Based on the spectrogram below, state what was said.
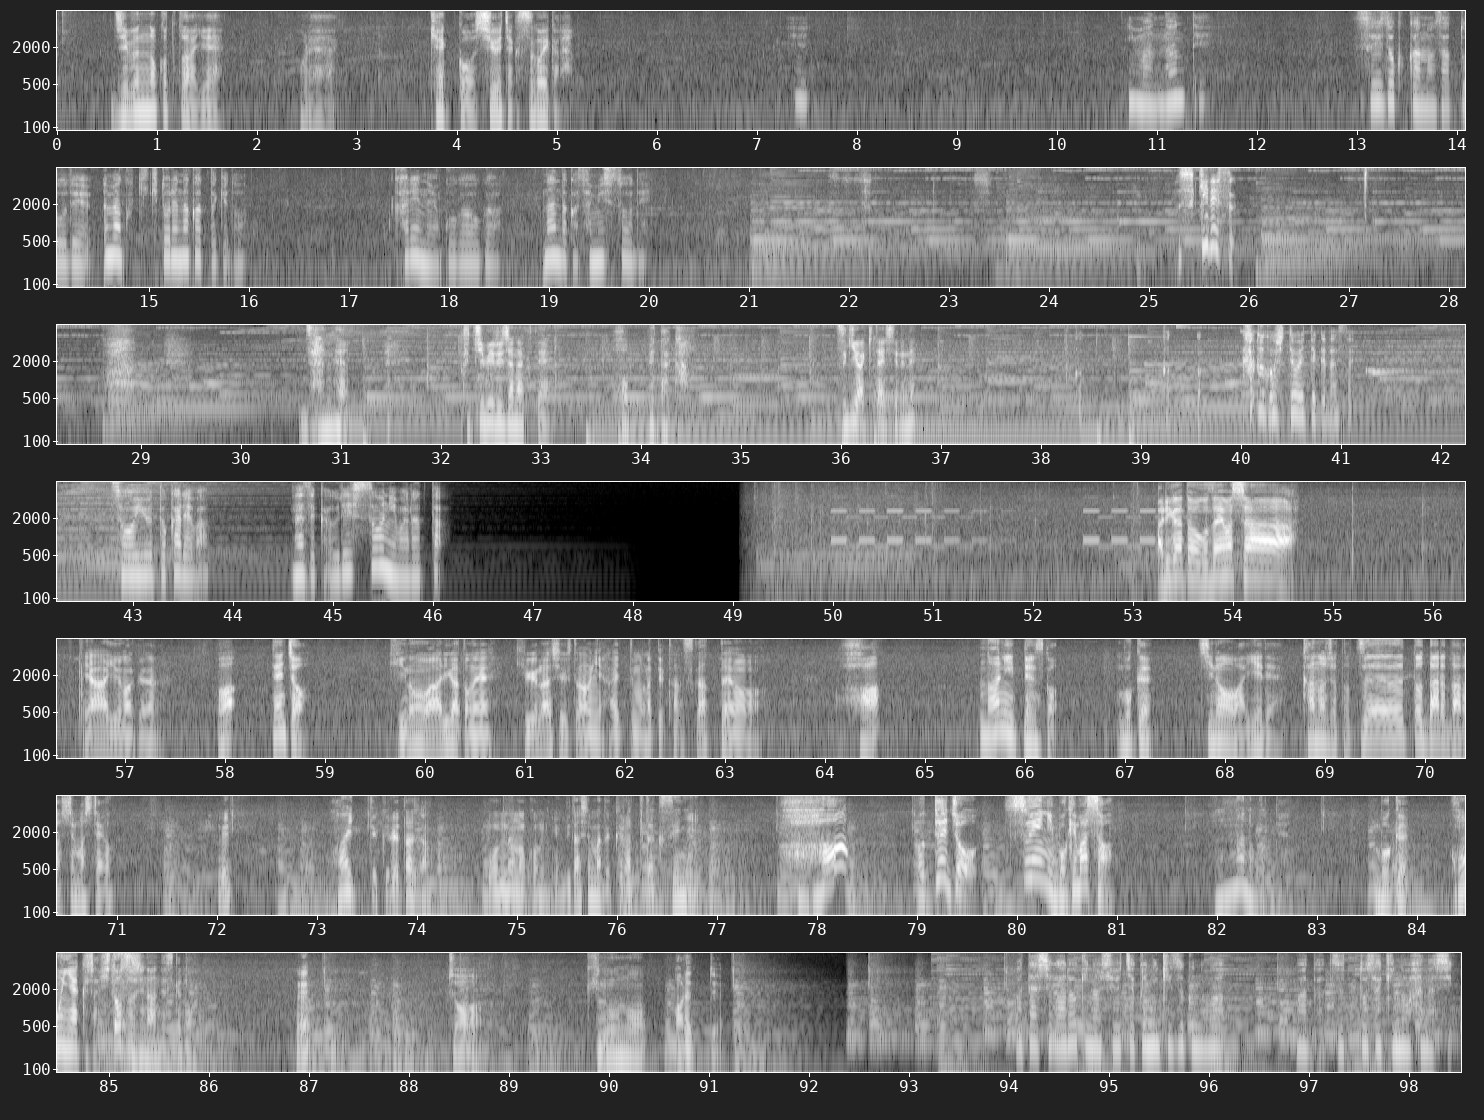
自分のこととはいえ俺結構執着すごいから。今なんて？水族館の雑踏でうまく聞き取れなかったけど彼の横顔がなんだか寂しそうで。好きです。残念。唇じゃなくてほっぺたか。次は期待してるね。覚悟しておいてくださいそう言うと彼はなぜか嬉しそうに笑った。ありがとうございました。いやーゆうまくん。あ店長。昨日はありがとね。急なシフトなのに入ってもらって助かったよ。は？何言ってんすか？僕昨日は家で彼女とずーっとダラダラしてましたよ。え？入ってくれたじゃん。女の子の呼び出しまで食らってたくせに。はあ？店長ついにボケました。女の子って？僕婚約者一筋なんですけど。え？じゃあ昨日のあれって？私がロキの執着に気づくのはまだずっと先の話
